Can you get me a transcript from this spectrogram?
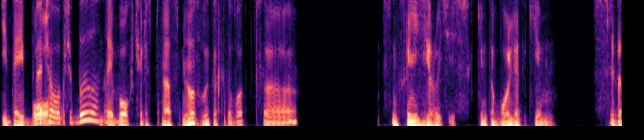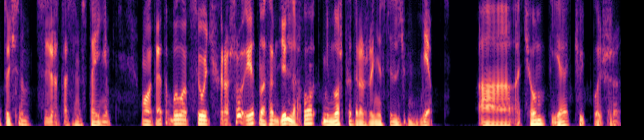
И дай бог, А что вообще было? дай бог, через 15 минут вы как-то вот э, синхронизируетесь с каким-то более таким сосредоточенным, созерцательным состоянием. Вот, это было все очень хорошо, и это на самом деле нашло немножко отражение в следующем дне, а, о чем я чуть больше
